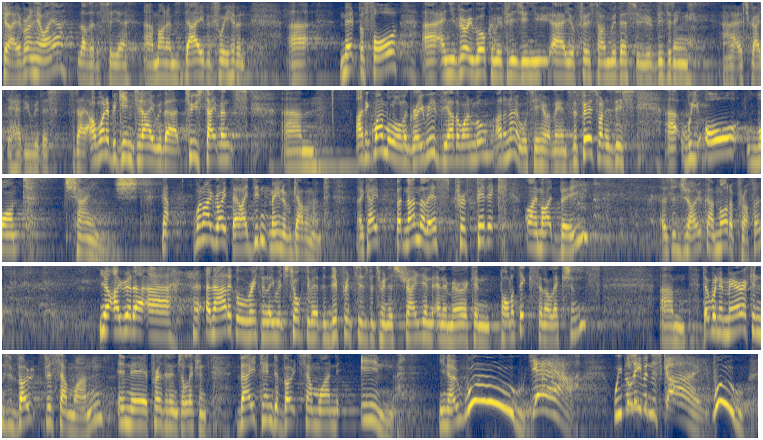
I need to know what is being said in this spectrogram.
G'day everyone, how are you? Lovely to see you. Uh, my name's Dave. If we haven't uh, met before, uh, and you're very welcome if it is your, new, uh, your first time with us or you're visiting, uh, it's great to have you with us today. I want to begin today with uh, two statements. Um, I think one we'll all agree with, the other one will, I don't know, we'll see how it lands. The first one is this we all want change. Now, when I wrote that, I didn't mean of government, okay? But nonetheless, prophetic I might be. As a joke, I'm not a prophet. Yeah, I read a, uh, an article recently which talked about the differences between Australian and American politics and elections. Um, that when Americans vote for someone in their presidential elections, they tend to vote someone in. You know, woo, yeah, we believe in this guy, woo.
